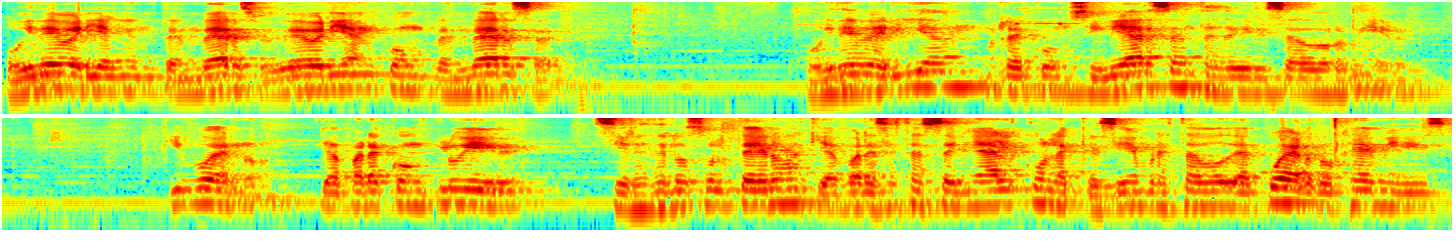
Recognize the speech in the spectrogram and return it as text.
hoy deberían entenderse, hoy deberían comprenderse, hoy deberían reconciliarse antes de irse a dormir. Y bueno, ya para concluir, si eres de los solteros, aquí aparece esta señal con la que siempre he estado de acuerdo, Géminis,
